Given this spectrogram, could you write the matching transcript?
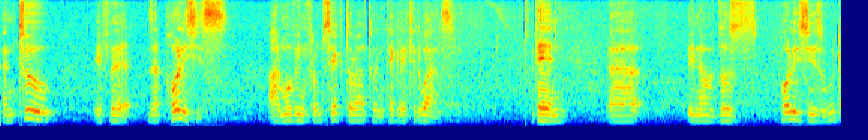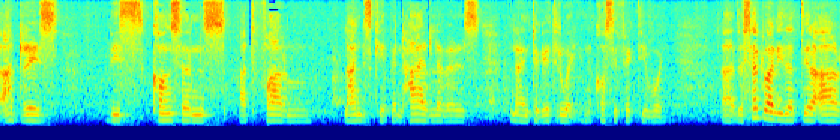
And two, if the, the policies are moving from sectoral to integrated ones, then uh, you know those policies would address these concerns at farm, landscape, and higher levels in an integrated way, in a cost-effective way. Uh, the third one is that there are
